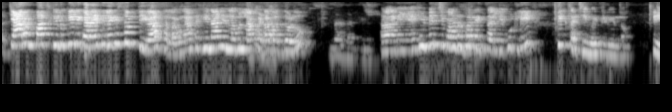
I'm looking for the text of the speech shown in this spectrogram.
चार आणि पाच किलो केली का नाही ती लगेच संपती का असाला मग आता ही नाणीला म्हणलं अख्खा डबात दळू. आणि ही मिरची पावडर भरायची चालली कुठली? तिखटाची मैत्रिणींना. ती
